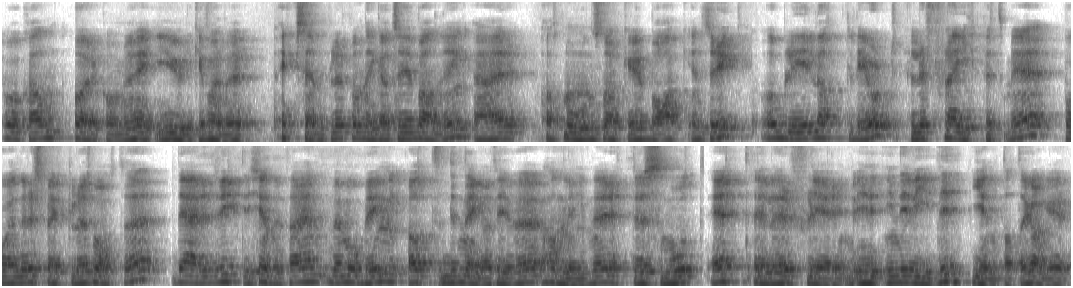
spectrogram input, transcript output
og kan forekomme i ulike former. Eksempler på negativ behandling er at noen snakker bak ens rygg og blir latterliggjort eller fleipet med på en respektløs måte. Det er et viktig kjennetegn ved mobbing at de negative handlingene rettes mot ett eller flere individer gjentatte ganger,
